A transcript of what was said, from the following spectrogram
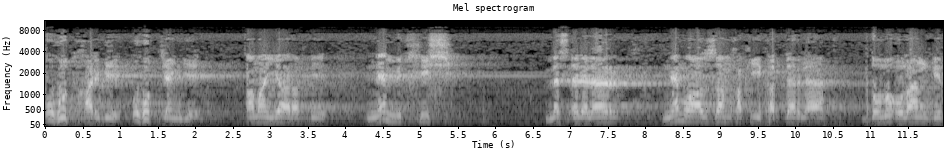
Uhud Harbi, Uhud Cengi. Aman ya Rabbi ne müthiş meseleler, ne muazzam hakikatlerle dolu olan bir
